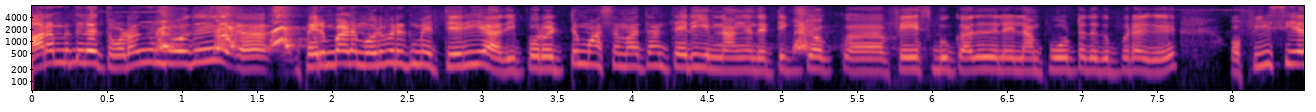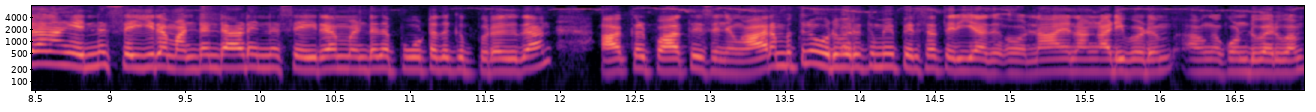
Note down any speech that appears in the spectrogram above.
ஆரம்பத்தில் தொடங்கும்போது அஹ், பெரும்பாலும் ஒருவருக்குமே தெரியாது. இப்போ ஒரு எட்டு மாசமா தான் தெரியும். நாங்கள் இந்த டிக்டாக் ஃபேஸ்புக் அது இதில் எல்லாம் போட்டதுக்கு பிறகு ஒஃபீஷியலாக நாங்கள் என்ன செய்கிறோம் மண்டண்டாட என்ன செய்கிறோம்ன்றதை போட்டதுக்கு பிறகு தான் ஆட்கள் பார்த்து செஞ்சவங்க. ஆரம்பத்தில் ஒருவருக்குமே பெருசாக தெரியாது. ஓ நான் நாங்கள் அடிபடும் அவங்க கொண்டு வருவோம்.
